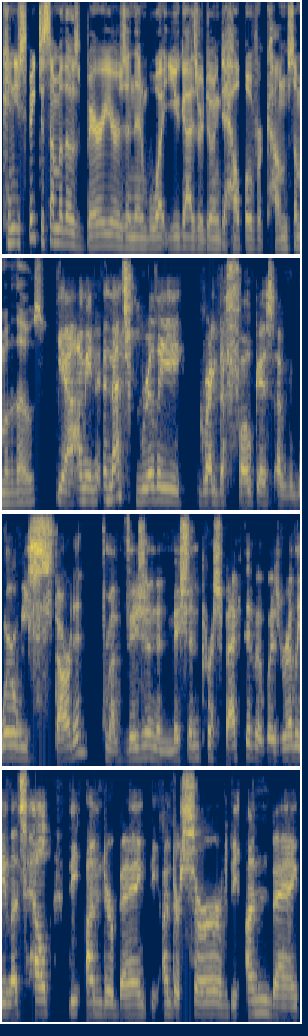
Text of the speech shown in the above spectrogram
can you speak to some of those barriers and then what you guys are doing to help overcome some of those? Yeah. I mean, and that's really Greg, the focus of where we started from a vision and mission perspective. It was really let's help the underbanked, the underserved, the unbanked.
